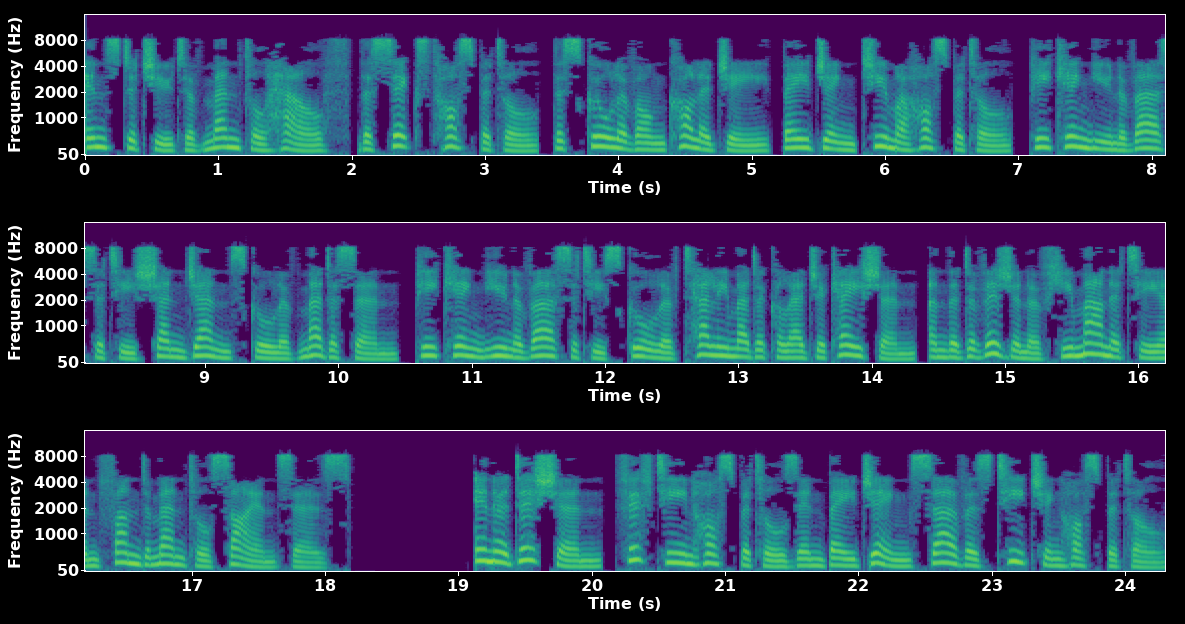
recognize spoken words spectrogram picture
Institute of Mental Health the Sixth Hospital, the School of Oncology Beijing Tumor Hospital, Peking University Shenzhen School of Medicine, Peking University School of Telemedical Education, and the Division of Humanity and Fundamental Sciences. In addition, 15 hospitals in Beijing serve as teaching hospital.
